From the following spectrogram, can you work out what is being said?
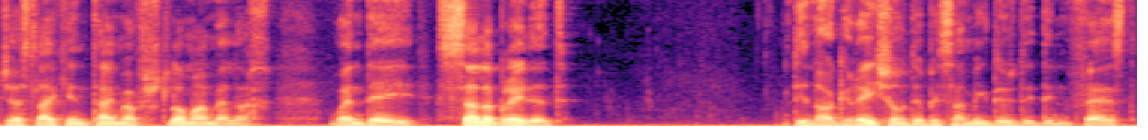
just like in time of Shlomo Melech, when they celebrated the inauguration of the Beis Hamikdash, they didn't fast.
